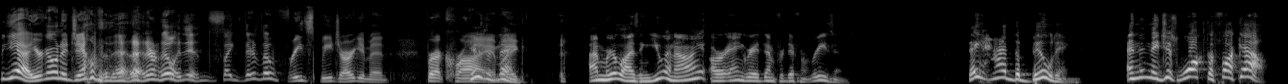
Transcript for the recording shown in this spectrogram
yeah, you're going to jail for that. I don't know. It's like there's no free speech argument for a crime. Like, I'm realizing you and I are angry at them for different reasons. They had the building and then they just walked the fuck out.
